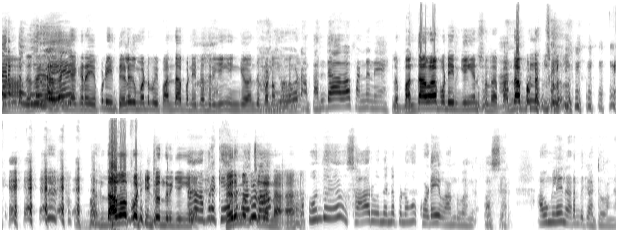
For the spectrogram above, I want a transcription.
பிறந்த ஊரு. அதான் கேக்குறேன். எப்படி தெலுங்கு மட்டும் போய் பந்தா பண்ணிட்டு வந்திருக்கீங்க? இங்க வந்து பண்ண முடியல நான் பந்தாவா பண்ணுனேன். இல்ல பந்தாவா பண்ணிருக்கீங்கன்னு சொல்றேன். பந்தா பண்ணன்னு சொல்லல. பந்தாவா பண்ணிட்டு வந்திருக்கீங்க. அப்புறம் சொல்றேன் அப்போ வந்து சார் வந்து என்ன பண்ணுவாங்க கொடையை வாங்குவாங்க. சார். அவங்களே நடந்து காட்டுவாங்க.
